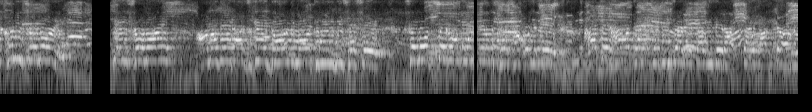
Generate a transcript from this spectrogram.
এখনই সময় সেই সময় আমাদের আজকে দল মত নির্বিশেষে সমস্ত রঙের বিরুদ্ধে সকলকে হাতে হাত রেখে বিচারের দাবিতে রাস্তায় থাকতে হবে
